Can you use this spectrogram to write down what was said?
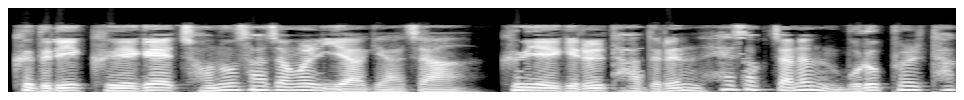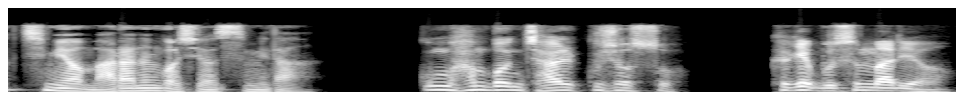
그들이 그에게 전후 사정을 이야기하자 그 얘기를 다 들은 해석자는 무릎을 탁 치며 말하는 것이었습니다. 꿈 한번 잘 꾸셨소. 그게 무슨 말이여?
